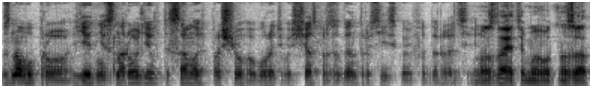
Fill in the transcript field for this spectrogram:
Знову про єдність народів, те саме про що говорить весь час президент Російської Федерації. Вы знаете, мы год назад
